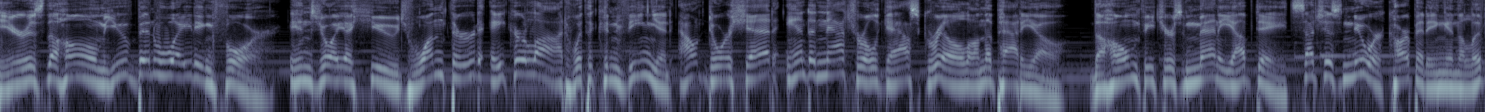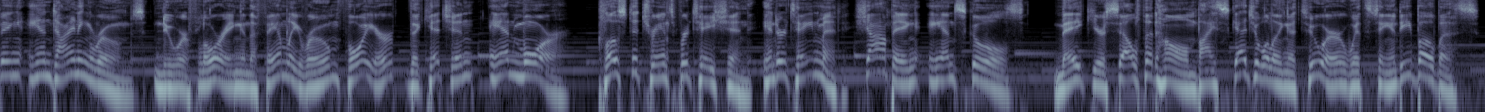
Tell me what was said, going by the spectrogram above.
Here is the home you've been waiting for. Enjoy a huge one third acre lot with a convenient outdoor shed and a natural gas grill on the patio. The home features many updates, such as newer carpeting in the living and dining rooms, newer flooring in the family room, foyer, the kitchen, and more. Close to transportation, entertainment, shopping, and schools. Make yourself at home by scheduling a tour with Sandie Bobus.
